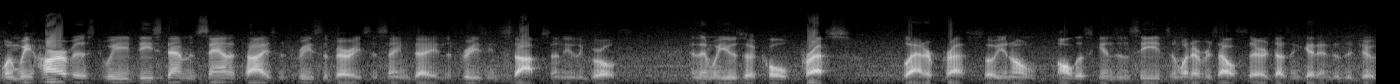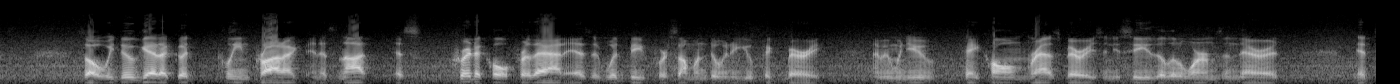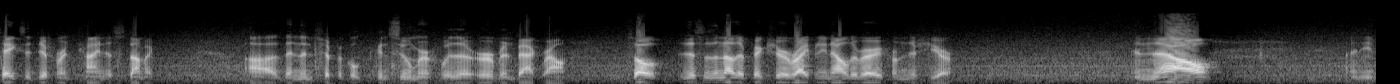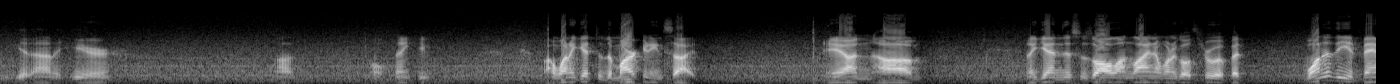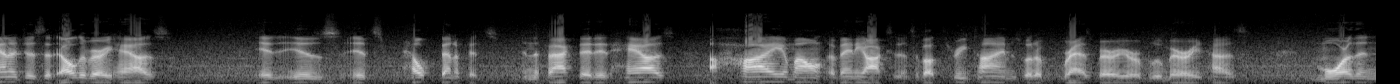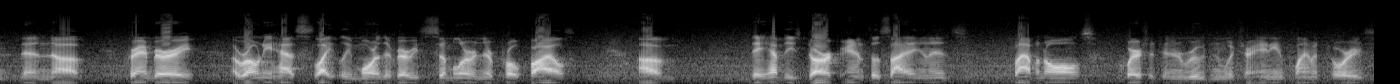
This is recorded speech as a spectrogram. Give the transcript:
when we harvest, we destem and sanitize and freeze the berries the same day, and the freezing stops any of the growth. And then we use a cold press, bladder press, so you know all the skins and seeds and whatever's else there doesn't get into the juice. So we do get a good clean product, and it's not as critical for that as it would be for someone doing a U-pick berry. I mean, when you take home raspberries and you see the little worms in there, it, it takes a different kind of stomach uh, than the typical consumer with an urban background. So this is another picture of ripening elderberry from this year. And now, I need to get out of here. Uh, oh, thank you. I want to get to the marketing side. And, um, and again, this is all online. I want to go through it. But one of the advantages that elderberry has it is its health benefits and the fact that it has a high amount of antioxidants, about three times what a raspberry or a blueberry has, more than, than uh, cranberry. Aronia has slightly more. They're very similar in their profiles. Um, they have these dark anthocyanins, flavanols, quercetin and rutin, which are anti-inflammatories.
